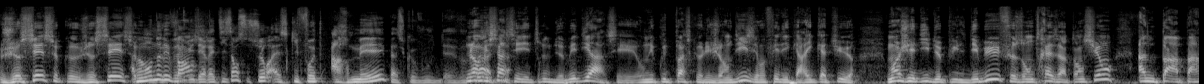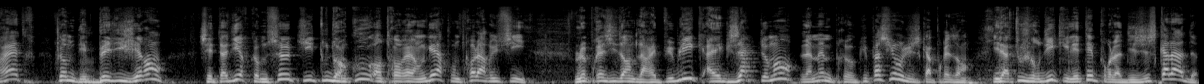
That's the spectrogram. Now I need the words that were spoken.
Je sais ce que je sais. Ce À un moment donné, vous avez pense. des réticences sur est-ce qu'il faut armer parce que vous. Non, voilà, mais ça, c'est des trucs de médias. On n'écoute pas ce que les gens disent et on fait des caricatures. Moi, j'ai dit depuis le début, faisons très attention à ne pas apparaître comme des belligérants. C'est-à-dire comme ceux qui, tout d'un coup, entreraient en guerre contre la Russie. Le président de la République a exactement la même préoccupation jusqu'à présent. Il a toujours dit qu'il était pour la désescalade.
